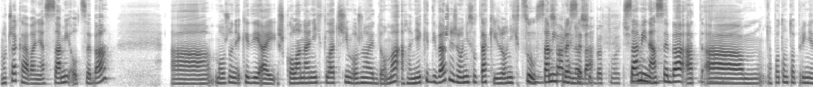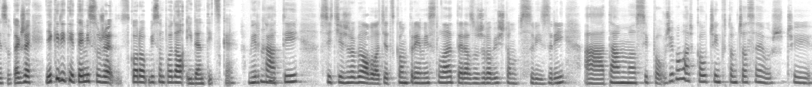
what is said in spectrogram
očakávania sami od seba. A možno niekedy aj škola na nich tlačí, možno aj doma, ale niekedy vážne, že oni sú takí, že oni chcú sami, pre na seba. seba tlačia. Sami na seba a, a, a potom to prinesú. Takže niekedy tie témy sú, že skoro by som povedala identické. Mirka, a ty si tiež robila v leteckom priemysle, teraz už robíš v tom v Svizri a tam si používala coaching v tom čase už? Či...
